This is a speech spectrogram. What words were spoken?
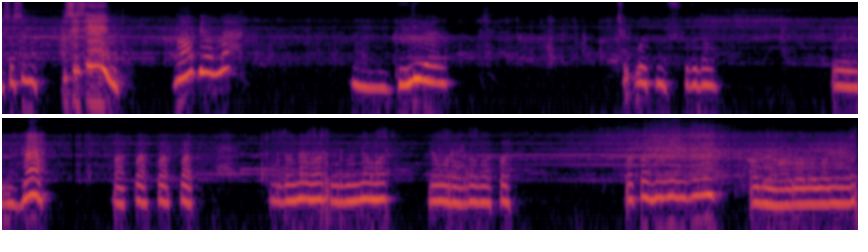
Assassin. Assassin! Ne yapıyorsun lan? Hmm, Deli ya. Çık bakayım şuradan. Şöyle. Ha. Bak bak bak bak. Burada ne var? Orada ne var? Ne var orada bak bak. Bak bak al al al. al.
